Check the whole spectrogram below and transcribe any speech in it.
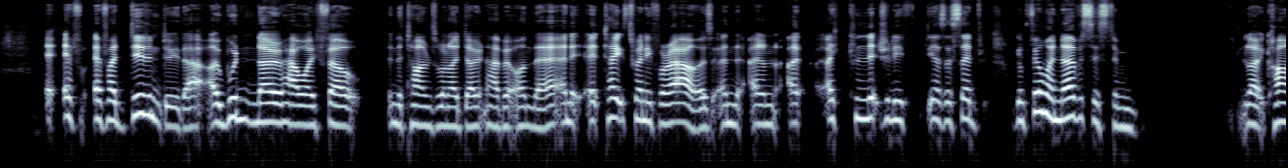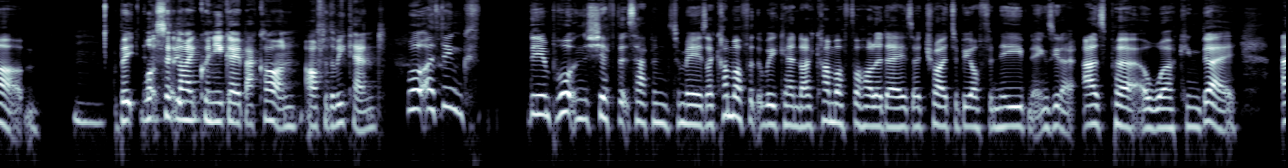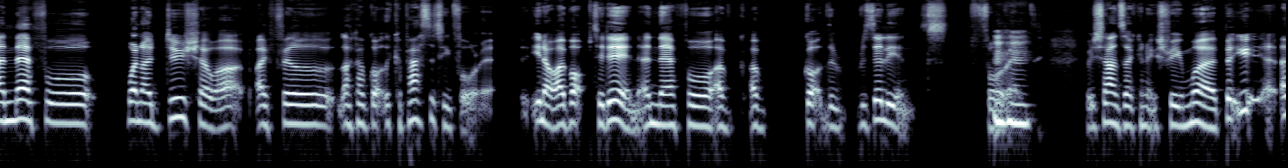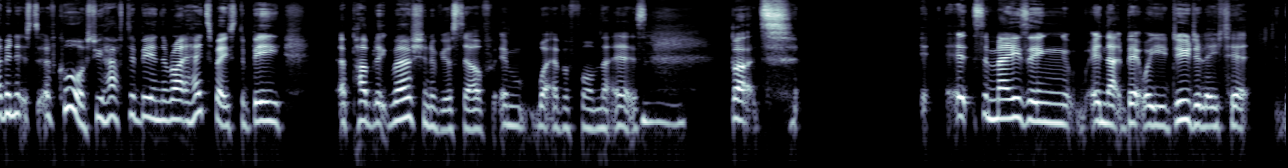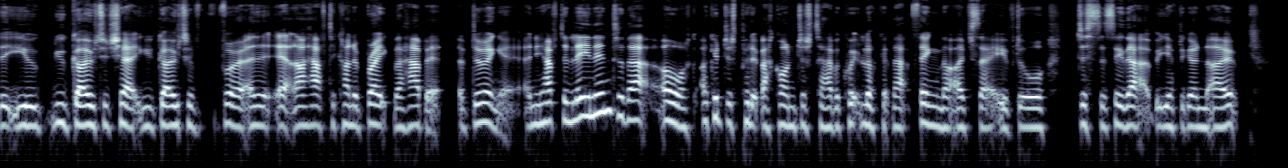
if if I didn't do that, I wouldn't know how I felt in the times when I don't have it on there. And it, it takes 24 hours, and and I I can literally, as I said, I can feel my nervous system like calm. Mm. But what's it but, like when you go back on after the weekend? Well, I think the important shift that's happened to me is I come off at the weekend, I come off for holidays, I try to be off in the evenings, you know, as per a working day. And therefore, when I do show up, I feel like I've got the capacity for it. You know, I've opted in and therefore I've I've got the resilience for mm-hmm. it which sounds like an extreme word but you i mean it's of course you have to be in the right headspace to be a public version of yourself in whatever form that is. Mm. but it's amazing in that bit where you do delete it that you you go to check you go to for it and, it, and, i have to kind of break the habit of doing it. And you have to lean into that oh i could just put it back on just to have a quick look at that thing that i've saved or just to see that but you have to go no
